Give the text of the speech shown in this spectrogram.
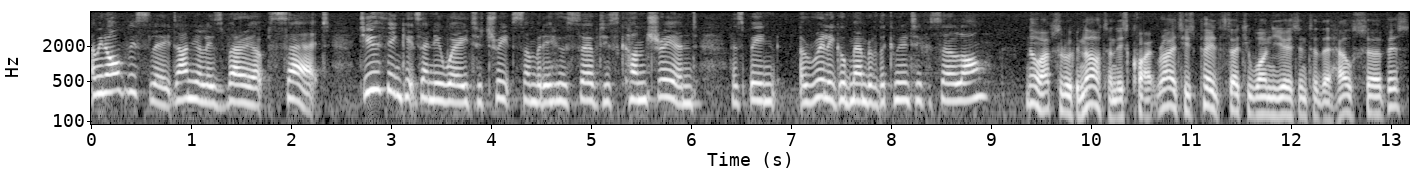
I mean, obviously, Daniel is very upset. Do you think it's any way to treat somebody who served his country and has been a really good member of the community for so long? No, absolutely not, and he's quite right. He's paid 31 years into the health service,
